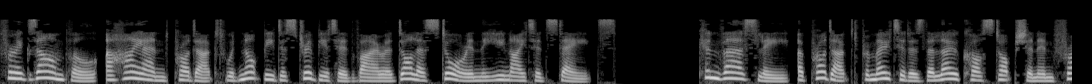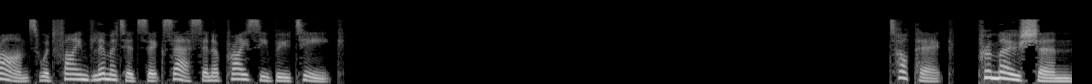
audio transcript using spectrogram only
For example, a high-end product would not be distributed via a dollar store in the United States. Conversely, a product promoted as the low-cost option in France would find limited success in a pricey boutique. Promotion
